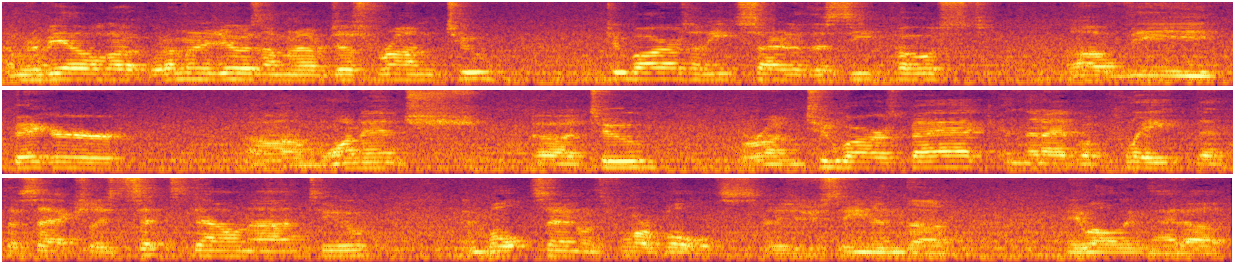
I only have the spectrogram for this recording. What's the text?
I'm going to be able to, what I'm going to do is I'm going to just run two, two bars on each side of the seat post of the bigger um, one inch uh, tube. I'll run two bars back and then I have a plate that this actually sits down onto and bolts in with four bolts as you've seen in the me welding that up.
